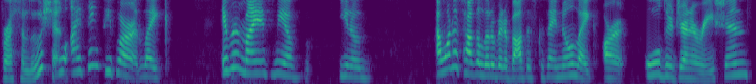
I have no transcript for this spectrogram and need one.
for a solution. Well, I think people are like, it reminds me of, you know, I want to talk a little bit about this because I know like our older generations,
